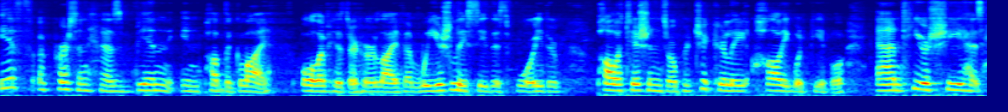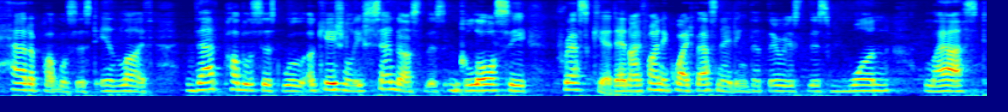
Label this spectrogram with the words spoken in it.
If a person has been in public life all of his or her life. And we usually see this for either politicians or particularly Hollywood people. And he or she has had a publicist in life. That publicist will occasionally send us this glossy press kit. And I find it quite fascinating that there is this one last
